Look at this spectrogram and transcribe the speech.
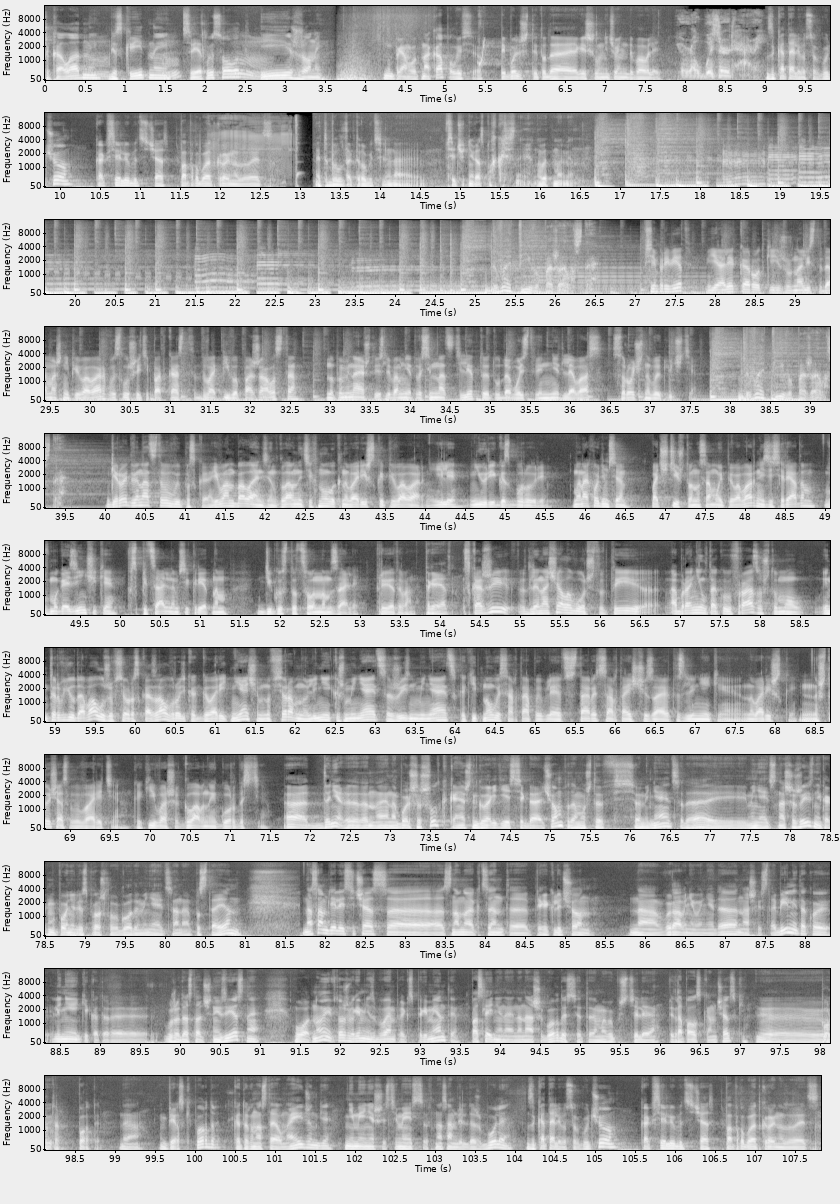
шоколадный, mm. бисквитный, mm. светлый солод mm. и жженый. Ну, прям вот накапал и все. И больше ты туда решил ничего не добавлять. You're a wizard, Harry. Закатали его сургучом, как все любят сейчас. Попробуй открой, называется. Это было так трогательно. Все чуть не расплакались, наверное, в этот момент. Два пива, пожалуйста. Всем привет, я Олег Короткий, журналист и домашний пивовар. Вы слушаете подкаст «Два пива, пожалуйста». Напоминаю, что если вам нет 18 лет, то это удовольствие не для вас. Срочно выключите. Два пива, пожалуйста. Герой 12 выпуска Иван Баландин, главный технолог Новорижской пивоварни или Нью-Ригас Бурури. Мы находимся почти что на самой пивоварне, здесь рядом, в магазинчике, в специальном секретном дегустационном зале. Привет, Иван. Привет. Скажи для начала вот что. Ты обронил такую фразу, что, мол, интервью давал, уже все рассказал, вроде как говорить не о чем, но все равно линейка же меняется, жизнь меняется, какие-то новые сорта появляются, старые сорта исчезают из линейки новорижской. Что сейчас вы варите? Какие ваши главные гордости? А, да нет, это, наверное, больше шутка. Конечно, говорить есть всегда о чем, потому что все меняется, да, и меняется наша жизнь. И, как мы поняли, с прошлого года меняется она постоянно. На самом деле сейчас э, основной акцент э, переключен на выравнивание да, нашей стабильной такой линейки, которая уже достаточно известная. Вот. Ну и в то же время не забываем про эксперименты. Последняя, наверное, наша гордость – это мы выпустили Петропавловск-Камчатский. Э, портер. Портер, да. Имперский пордер, который наставил на эйджинге не менее 6 месяцев, на самом деле даже более. Закатали его сургучом, как все любят сейчас. Попробуй открой, называется.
